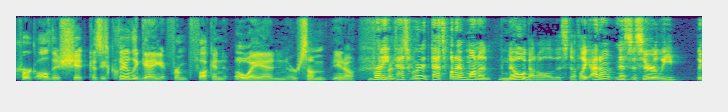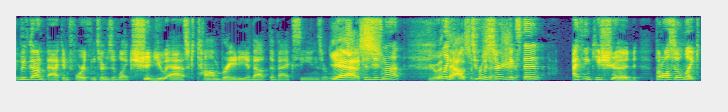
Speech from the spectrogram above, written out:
Kirk all this shit because he's clearly getting it from fucking OAN or some, you know. Right. That's where that's what I want to know about all of this stuff. Like, I don't necessarily like we've gone back and forth in terms of like should you ask Tom Brady about the vaccines or yeah because like, he's not you like to a certain extent. I think you should, but also like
